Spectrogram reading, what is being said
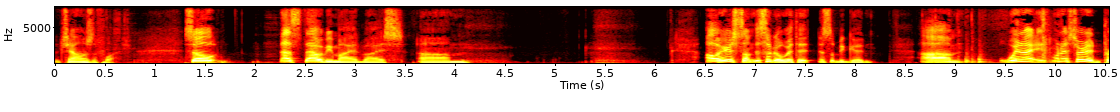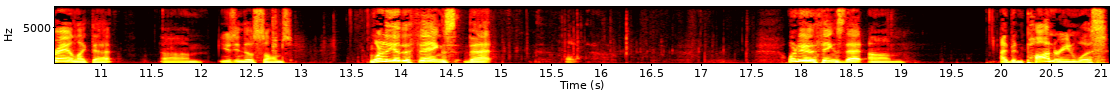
to challenge the flesh. So that's that would be my advice. Um oh here's some this will go with it. This will be good. Um when i when i started praying like that um using those psalms one of the other things that one of the other things that um i've been pondering was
